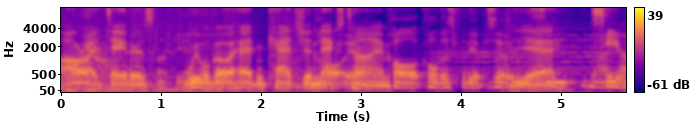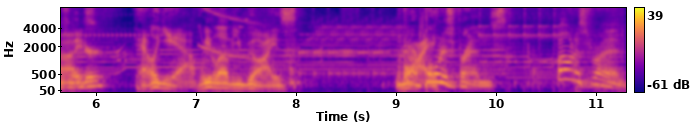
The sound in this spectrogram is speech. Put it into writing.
All right, taters. yeah. We will go ahead and catch you next Call- yeah, time. Call call this for the episode. Yeah. See you guys. later. Hell yeah. We love you guys. Bye. bonus friends. bonus friend.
